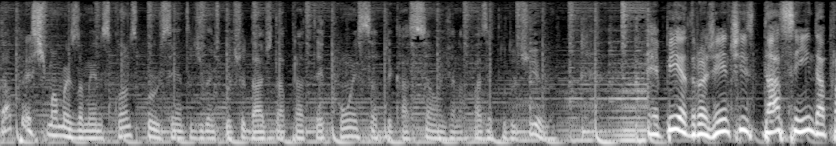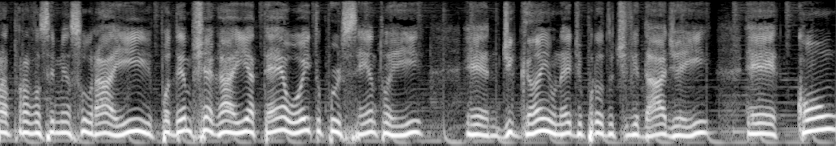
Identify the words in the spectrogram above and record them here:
Dá para estimar mais ou menos quantos por cento de ganho de produtividade dá para ter com essa aplicação já na fase reprodutiva? É, Pedro, a gente dá sim, dá para você mensurar aí, podemos chegar aí até 8% aí é, de ganho né, de produtividade aí é, com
